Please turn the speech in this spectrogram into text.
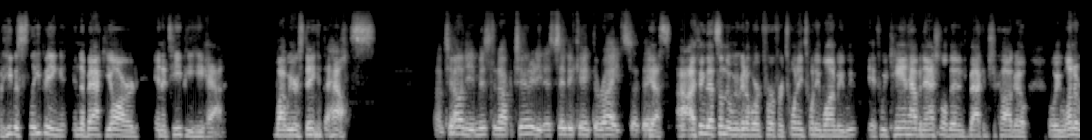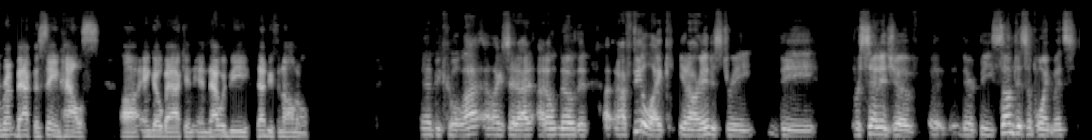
But he was sleeping in the backyard in a teepee he had while we were staying at the house. I'm telling you, you missed an opportunity to syndicate the rights. I think. Yes, I think that's something we're going to work for for 2021. We, we if we can have a national event back in Chicago, we want to rent back the same house uh, and go back, and, and that would be that'd be phenomenal. That'd be cool. I, like I said, I, I don't know that. I, I feel like in our industry, the percentage of uh, there'd be some disappointments,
